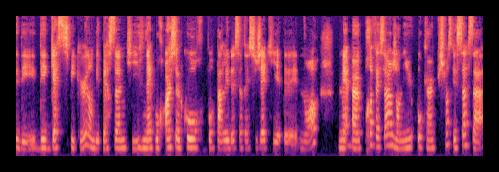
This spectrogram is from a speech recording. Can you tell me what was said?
des, des, guest speakers, donc des personnes qui venaient pour un seul cours pour parler de certains sujets qui étaient noirs, mais un professeur, j'en ai eu aucun. Puis je pense que ça, ça,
